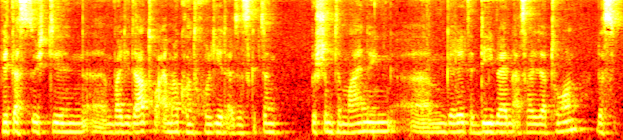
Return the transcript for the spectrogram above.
wird das durch den ähm, Validator einmal kontrolliert. Also es gibt dann bestimmte Mining-Geräte, ähm, die werden als Validatoren. Das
